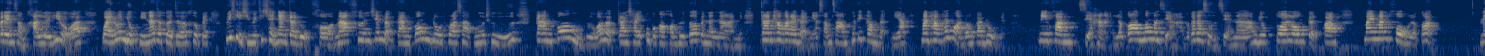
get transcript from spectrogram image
ประเด็นสำคัญเลยที่แบบว่าวัยรุ่นยุคนี้น่าจะเคยเจอคือเป็นวิถีชีวิตที่ใช้งานกระดูกคอมากขึ้น เช่นแบบการก้มดูโทรศัพท์มือถือ การก้มหรือว่าแบบการใช้อุปกรณ์คอมพิวเตอร์เป็นนานๆเนี่ยการทำอะไรแบบนี้ซ้ำๆพฤติกรรมแบบนี้มันทำให้หมอนรองกระดูกเนี่ยมีความเสียหาย แล้วก็เมื่อมันเสียหายมันก็จะสูญเสียน้ำยุบตัวลงเกิดความไม่มั่นคง แล้วก็ ใน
